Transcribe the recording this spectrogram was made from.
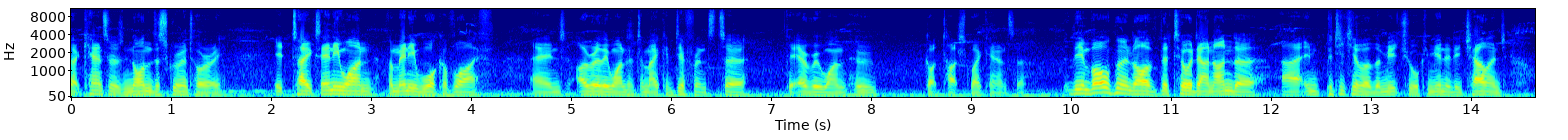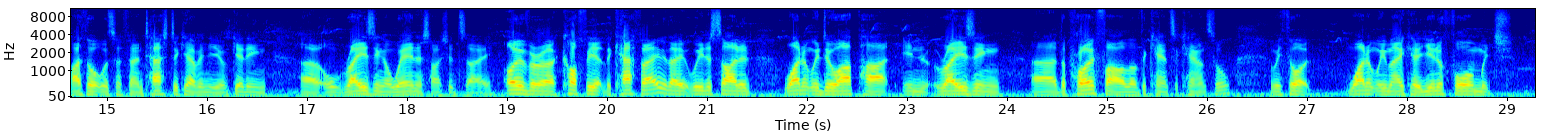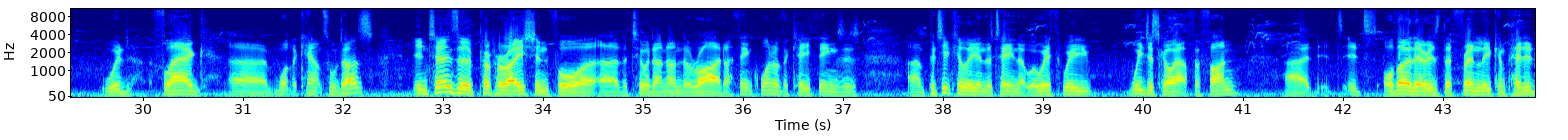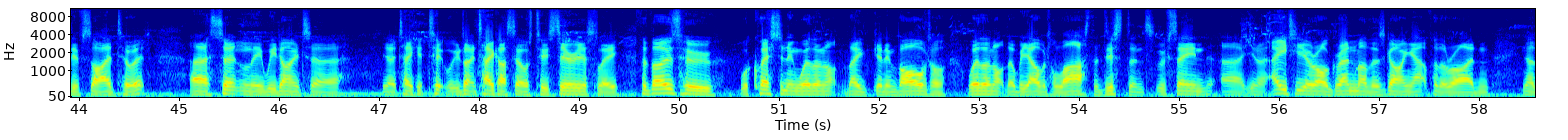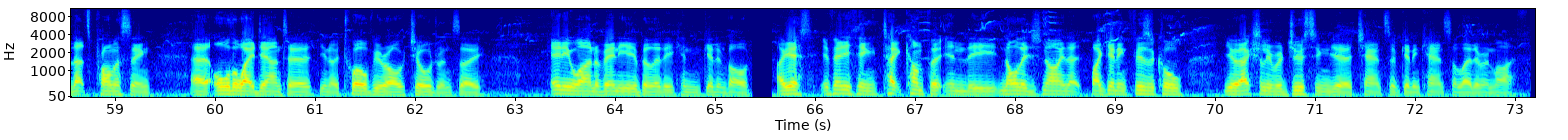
that cancer is non-discriminatory. It takes anyone from any walk of life and I really wanted to make a difference to, to everyone who got touched by cancer. The involvement of the Tour Down Under, uh, in particular the Mutual Community Challenge, I thought was a fantastic avenue of getting uh, or raising awareness, I should say. Over a coffee at the cafe, they, we decided why don't we do our part in raising uh, the profile of the Cancer Council. And we thought, why don't we make a uniform which would flag uh, what the council does. In terms of preparation for uh, the Tour Down Under ride, I think one of the key things is, um, particularly in the team that we're with, we, we just go out for fun. Uh, it's, it's, although there is the friendly competitive side to it, uh, certainly we don't uh, you know, take it too, we don't take ourselves too seriously. For those who were questioning whether or not they get involved or whether or not they'll be able to last the distance, we've seen uh, you know 80-year-old grandmothers going out for the ride, and you know that's promising. Uh, all the way down to you know 12-year-old children. So anyone of any ability can get involved. I guess if anything, take comfort in the knowledge knowing that by getting physical, you're actually reducing your chance of getting cancer later in life.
